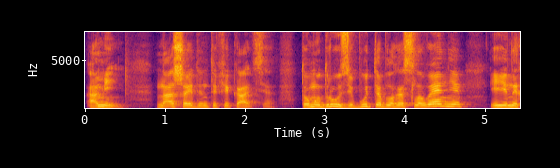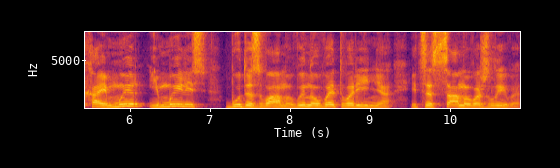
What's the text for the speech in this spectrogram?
Амінь. Наша ідентифікація. Тому, друзі, будьте благословенні, і нехай мир і милість буде з вами. Ви нове творіння, і це саме важливе.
